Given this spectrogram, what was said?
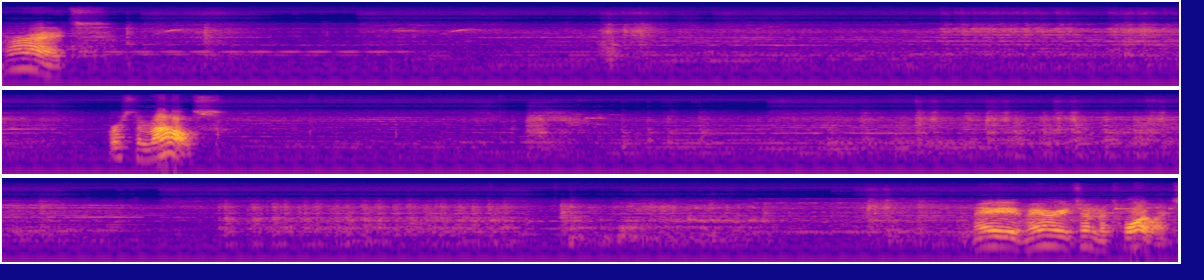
Alright. Where's the mouse? Maybe, maybe it's in the toilets.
